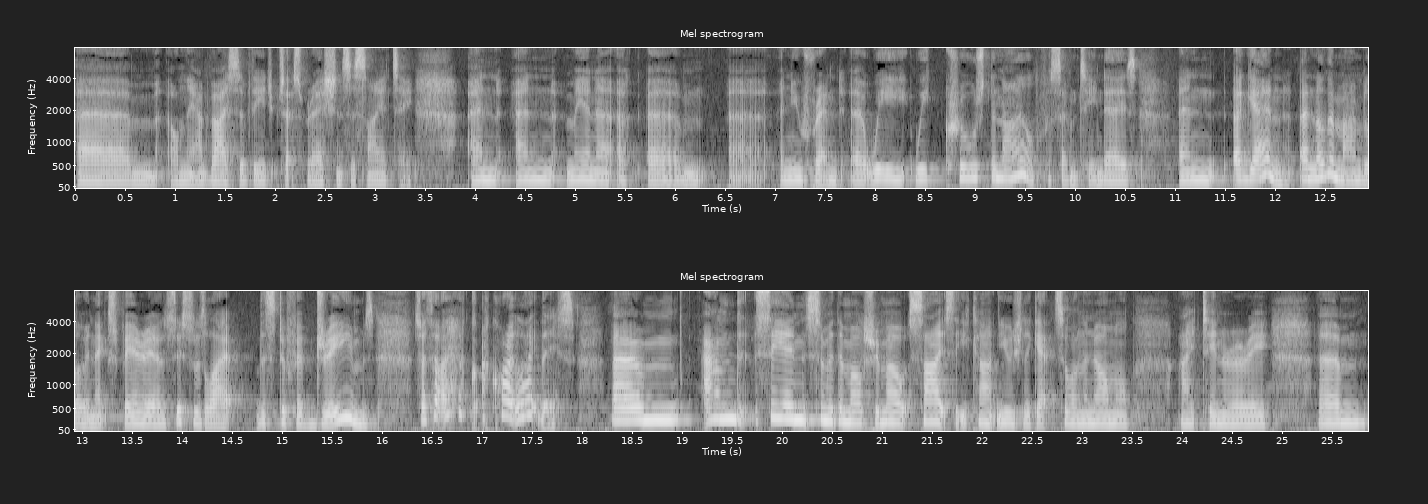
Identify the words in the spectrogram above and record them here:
um, on the advice of the Egypt Exploration Society. And and me and a, a, um, uh, a new friend, uh, we, we cruised the Nile for 17 days. And again, another mind blowing experience. This was like the stuff of dreams. So I thought, I, I quite like this. Um, and seeing some of the most remote sites that you can't usually get to on the normal itinerary. Um,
